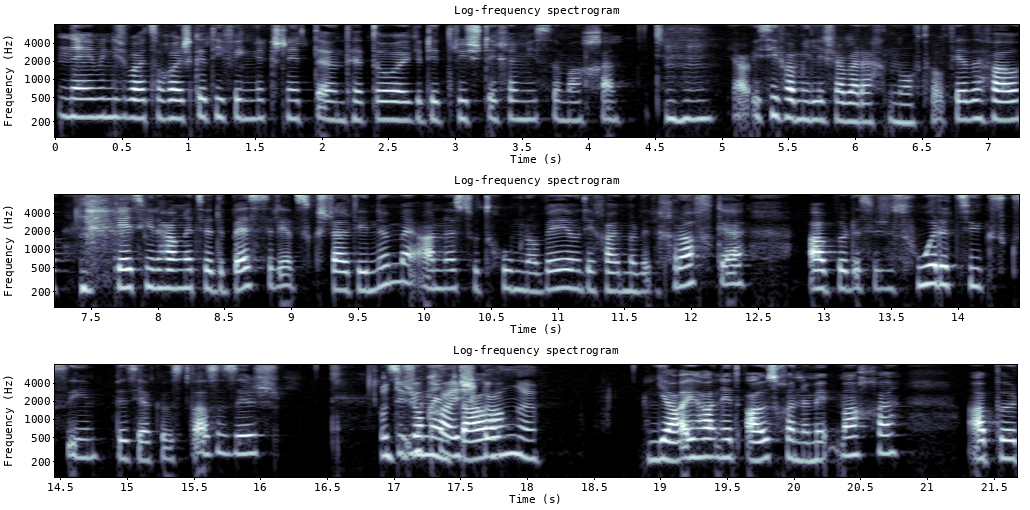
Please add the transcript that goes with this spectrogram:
Nein, meine Schwester hat auch die Finger geschnitten und hat irgendwie drei Stiche müssen machen. Mhm. Ja, unsere Familie ist aber recht notfall. Auf jeden Fall geht es mir jetzt wieder besser. Jetzt gestellt ich nicht mehr an, es tut kaum noch weh und ich kann immer wieder Kraft geben. Aber das war ein Hurenzeugs, bis ich gewusst was es ist. Und die Luca ist gegangen? Ja, ich konnte nicht alles mitmachen, aber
